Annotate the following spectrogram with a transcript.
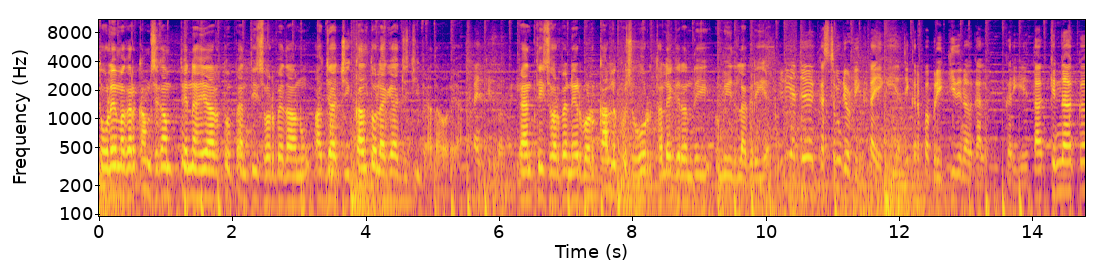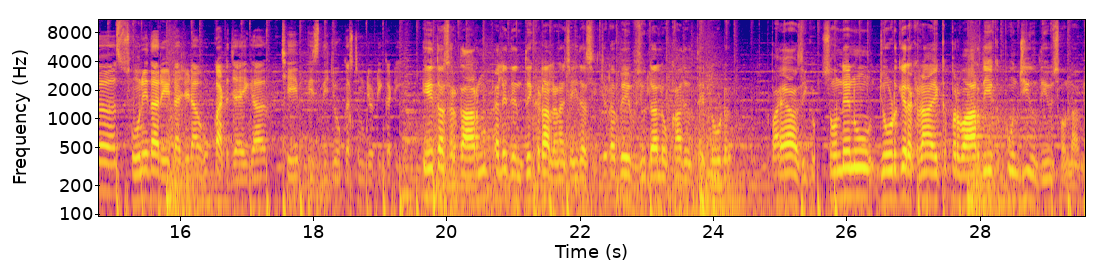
ਤੋਲੇ ਮਗਰ ਕਮ ਸੇ ਕਮ 3000 ਤੋਂ 3500 ਰੁਪਏ ਦਾ ਉਹਨੂੰ ਅੱਜ ਅੱਜ ਹੀ ਕੱਲ ਤੋਂ ਲੈ ਕੇ ਅੱਜ ਹੀ ਫਾਇਦਾ ਹੋ ਰਿਹਾ। 3500 ਰੁਪਏ। 3500 ਰੁਪਏ ਨਿਰਭਰ ਕੱਲ ਕੁਝ ਹੋਰ ਥੱਲੇ ਗਿਰਨ ਦੀ ਉਮੀਦ ਲੱਗ ਰਹੀ ਹੈ। ਜਿਹੜੀ ਅੱਜ ਕਸਟਮ ਡਿਊਟੀ ਘਟਾਈ ਗਈ ਹੈ ਜੇਕਰ ਆਪਾਂ ਬਰੀਕੀ ਦੇ ਨਾਲ ਗੱਲ ਕਰੀਏ ਤਾਂ ਕਿੰਨਾ ਕੁ ਸੋਨੇ ਦਾ ਰੇਟ ਆ ਜਿਹੜਾ ਉਹ ਘਟ ਜਾਏਗਾ 6% ਦੀ ਜੋ ਕਸਟਮ ਡਿਊਟੀ ਘਟੀ ਇਹ ਤਾਂ ਸਰਕਾਰ ਨੂੰ ਪਹਿਲੇ ਦਿਨ ਤੋਂ ਹੀ ਕਢਾ ਲੈਣਾ ਚਾਹੀਦਾ ਸੀ ਜਿਹੜਾ ਬੇਵਜੂਲਾ ਲੋਕਾਂ ਦੇ ਉੱਤੇ ਲੋਡ ਪਾਇਆ ਸੀ। ਸੋਨੇ ਨੂੰ ਜੋੜ ਕੇ ਰੱਖਣਾ ਇੱਕ ਪਰਿਵਾਰ ਦੀ ਇੱਕ ਪੂੰਜੀ ਹੁੰਦੀ ਹੈ ਸੋਨਾ ਵੀ।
